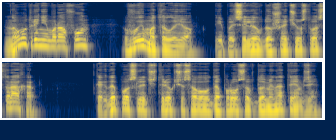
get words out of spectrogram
но утренний марафон вымотал ее и поселил в душе чувство страха. Когда после четырехчасового допроса в доме на Темзе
